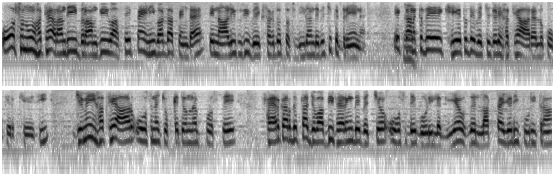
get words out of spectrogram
ਉਸ ਨੂੰ ਹਥਿਆਰਾਂ ਦੀ ਬਰਾਮਦਗੀ ਵਾਸਤੇ ਭੈਣੀ ਵਾਗਾ ਪਿੰਡ ਹੈ ਤੇ ਨਾਲ ਹੀ ਤੁਸੀਂ ਵੇਖ ਸਕਦੇ ਹੋ ਤਸਵੀਰਾਂ ਦੇ ਵਿੱਚ ਇੱਕ ਡਰੇਨ ਹੈ। ਇਹ ਕਣਕ ਦੇ ਖੇਤ ਦੇ ਵਿੱਚ ਜਿਹੜੇ ਹਥਿਆਰ ਹੈ ਲੁਕੋ ਕੇ ਰੱਖੇ ਹੋਏ ਸੀ। ਜਿਵੇਂ ਹੀ ਹਥਿਆਰ ਉਸ ਨੇ ਚੁੱਕੇ ਤੇ ਉਹਨੇ ਪੁਲਿਸ ਤੇ ਫਾਇਰ ਕਰ ਦਿੱਤਾ ਜਵਾਬੀ ਫਾਇਰਿੰਗ ਦੇ ਵਿੱਚ ਉਸ ਦੇ ਗੋਲੀ ਲੱਗੀ ਹੈ ਉਸ ਦੇ ਲੱਤ ਹੈ ਜਿਹੜੀ ਪੂਰੀ ਤਰ੍ਹਾਂ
